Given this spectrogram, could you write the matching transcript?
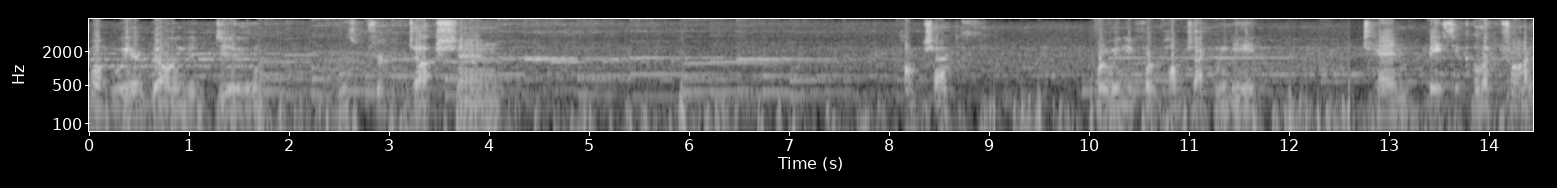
what we're going to do is production pump jack. What do we need for pump jack? We need 10 basic electronic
